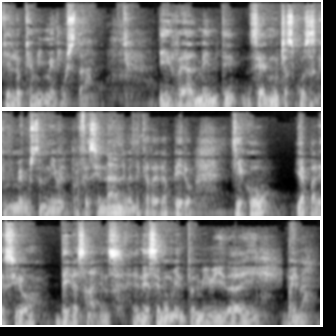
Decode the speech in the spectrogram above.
qué es lo que a mí me gusta. Y realmente, o hay muchas cosas que a mí me gustan a nivel profesional, a nivel de carrera, pero llegó y apareció Data Science en ese momento en mi vida y bueno,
